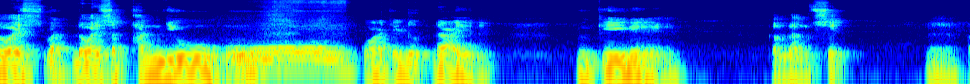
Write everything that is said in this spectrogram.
ดอยวัดดอยสัพพันยูโอ้กว่าจะนึกได้เนี่ยเมื่อกี้เนี่ยกำลังเสร็จนะไป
